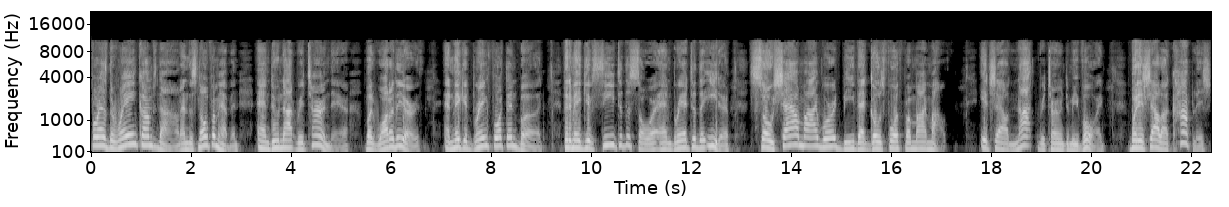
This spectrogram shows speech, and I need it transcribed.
For as the rain comes down and the snow from heaven, and do not return there, but water the earth, and make it bring forth and bud, that it may give seed to the sower and bread to the eater, so shall my word be that goes forth from my mouth it shall not return to me void, but it shall accomplish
